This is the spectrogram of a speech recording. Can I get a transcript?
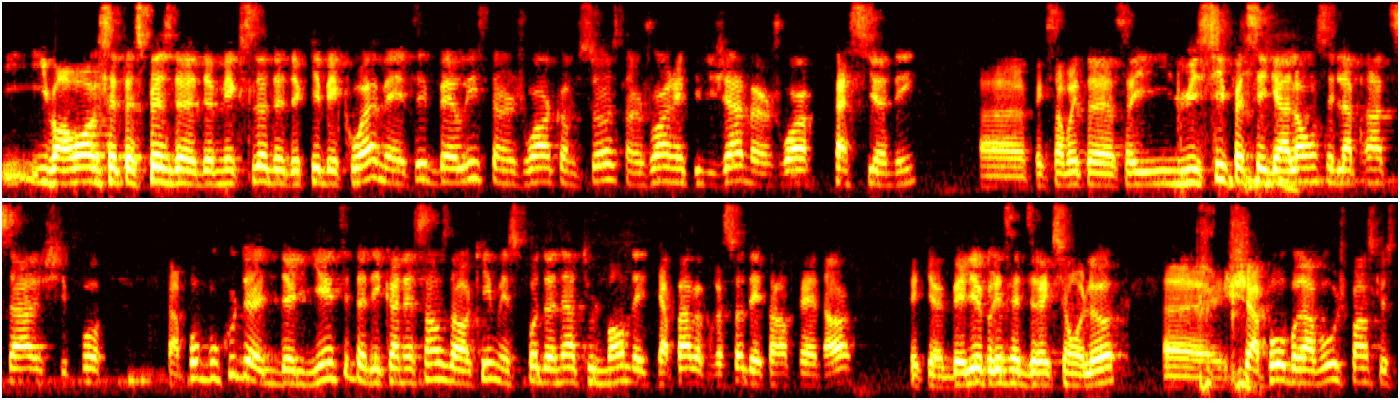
il va avoir cette espèce de, mix-là de, Québécois, mais tu sais, Belly, c'est un joueur comme ça, c'est un joueur intelligent, mais un joueur passionné. Euh, fait que ça va être, ça, lui aussi, il fait ses galons, c'est de l'apprentissage, c'est pas, t'as pas beaucoup de, liens, tu sais, as des connaissances de hockey, mais c'est pas donné à tout le monde d'être capable après ça d'être entraîneur. Fait que Belly a pris cette direction-là. Euh, chapeau, bravo, je pense que c'est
